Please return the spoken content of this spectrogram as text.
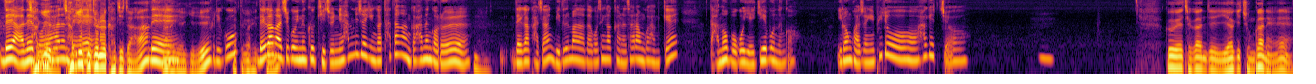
내 안에 자기 둬야 하는데 자기 기준을 가지자라는 네. 얘기 그리고 같은 걸 했죠. 내가 가지고 있는 그 기준이 합리적인가 타당한가 하는 거를 음. 내가 가장 믿을 만하다고 생각하는 사람과 함께 나눠보고 얘기해보는 거 이런 과정이 필요하겠죠. 그 외에 제가 이제 이야기 중간에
